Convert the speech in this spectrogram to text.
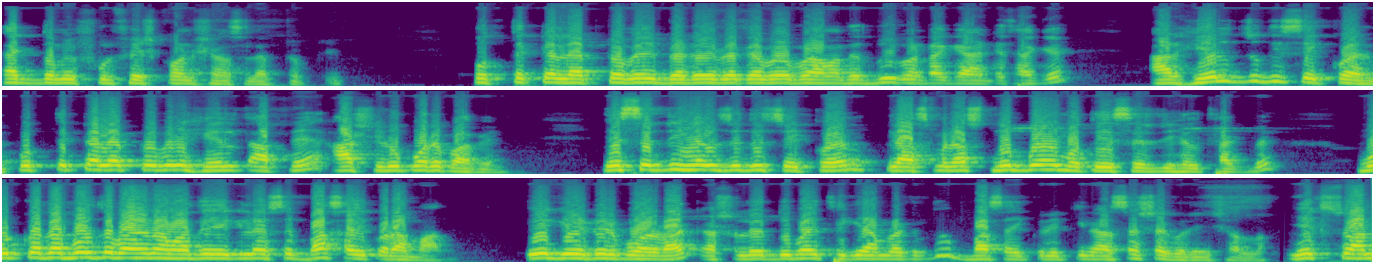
একদমই ফুল ফ্রেশ কন্ডিশন আছে ল্যাপটপটি প্রত্যেকটা ল্যাপটপে ব্যাটারি ব্যাকআপের উপর আমাদের দুই ঘণ্টা গ্যারান্টি থাকে। আর হেলথ যদি চেক করেন, প্রত্যেকটা ল্যাপটপের হেলথ আপনি আশির উপরে পাবেন। এসএসডি হেলথ যদি চেক করেন প্লাস মাইনাস নব্বই এর মতো এসএসডি হেলথ থাকবে। মোট কথা বলতে পারেন, আমাদের এগুলো হচ্ছে বাছাই করা মাল। এ গ্রেডের প্রোডাক্ট আসলে দুবাই থেকে আমরা কিন্তু বাছাই করে কেনার চেষ্টা করি ইনশাল্লাহ এক্স ওয়ান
